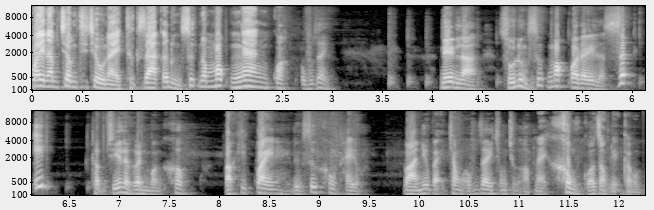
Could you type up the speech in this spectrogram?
quay nam châm chiều này thực ra các đường sức nó móc ngang qua ống dây. Nên là số đường sức móc qua đây là rất ít, thậm chí là gần bằng không. Và khi quay này đường sức không thay đổi. Và như vậy trong ống dây trong trường hợp này không có dòng điện cảm ứng.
